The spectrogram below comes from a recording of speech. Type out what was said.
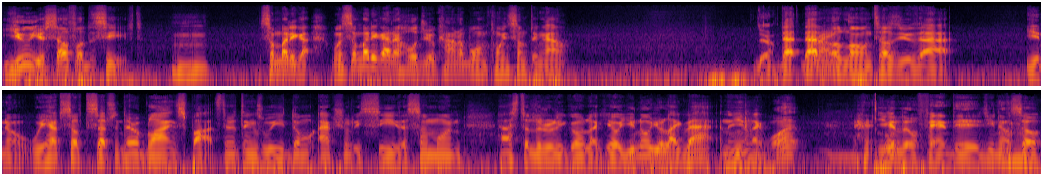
you yourself are deceived. Mm-hmm. somebody got when somebody got to hold you accountable and point something out Yeah. that that Right. alone tells you that you know we have self-deception there are blind spots there are things we don't actually see that someone has to literally go like yo you know you're like that and then you're like what you get a little offended you know so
